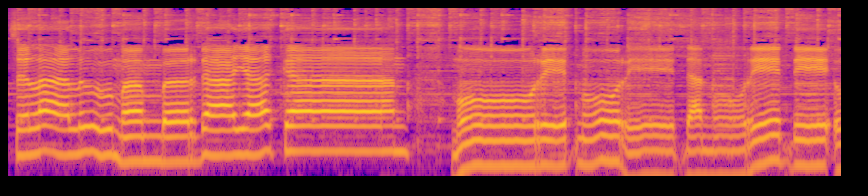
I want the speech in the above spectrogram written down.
selalu memberdayakan. Murid-murid dan murid diutamakan.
